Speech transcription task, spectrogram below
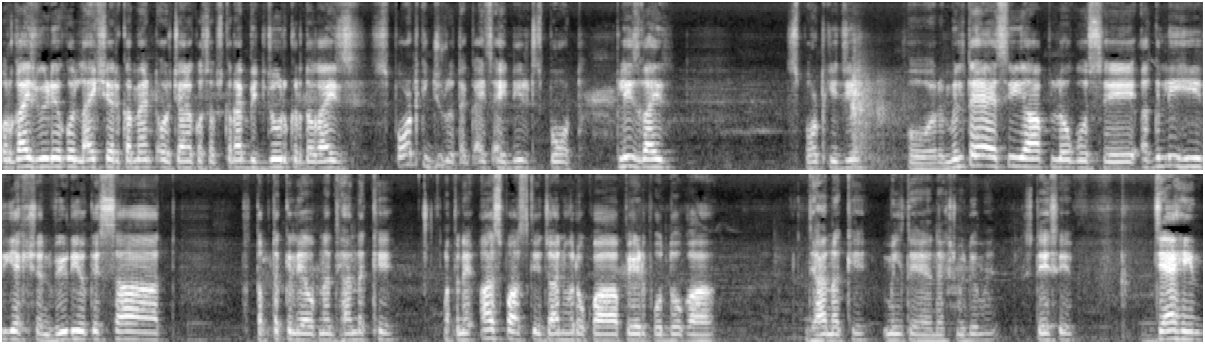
और गाइस वीडियो को लाइक शेयर कमेंट और चैनल को सब्सक्राइब भी ज़रूर कर दो गाइस सपोर्ट की ज़रूरत है guys I need support please guys support कीजिए। और मिलते हैं ऐसी आप लोगों से अगली ही रिएक्शन वीडियो के साथ। तब तक के लिए आप अपना ध्यान रखें। अपने आसपास के जानवरों का पेड़ पौधों का ध्यान रखें मिलते हैं नेक्स्ट वीडियो में। स्टे सेफ़ जय हिंद।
